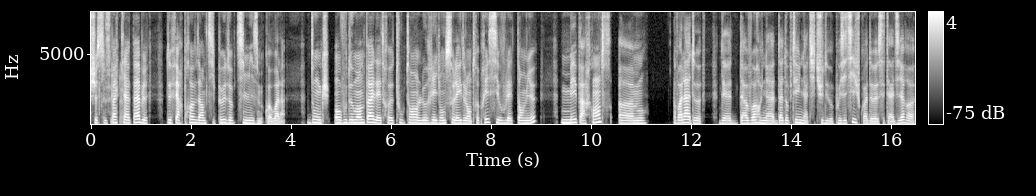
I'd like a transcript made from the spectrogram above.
je suis pas capable de faire preuve d'un petit peu d'optimisme, quoi. Voilà. Donc, on ne vous demande pas d'être tout le temps le rayon de soleil de l'entreprise. Si vous l'êtes, tant mieux. Mais par contre, voilà, de, d'avoir une, d'adopter une attitude positive, quoi. C'est-à-dire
